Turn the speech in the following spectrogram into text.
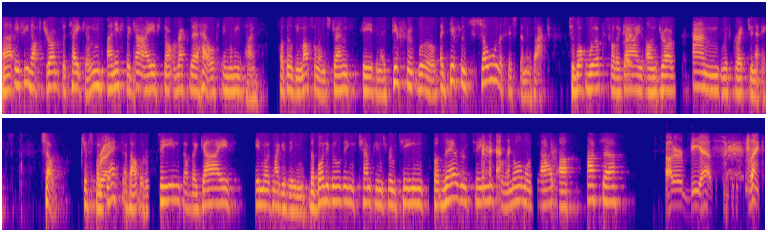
uh, if enough drugs are taken and if the guys don't wreck their health in the meantime. For building muscle and strength is in a different world, a different solar system, in fact, to what works for the guys on drugs and with great genetics. So, just forget right. about the routines of the guys in those magazines. The bodybuilding champions routines, but their routines for the normal guy are utter utter BS. like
